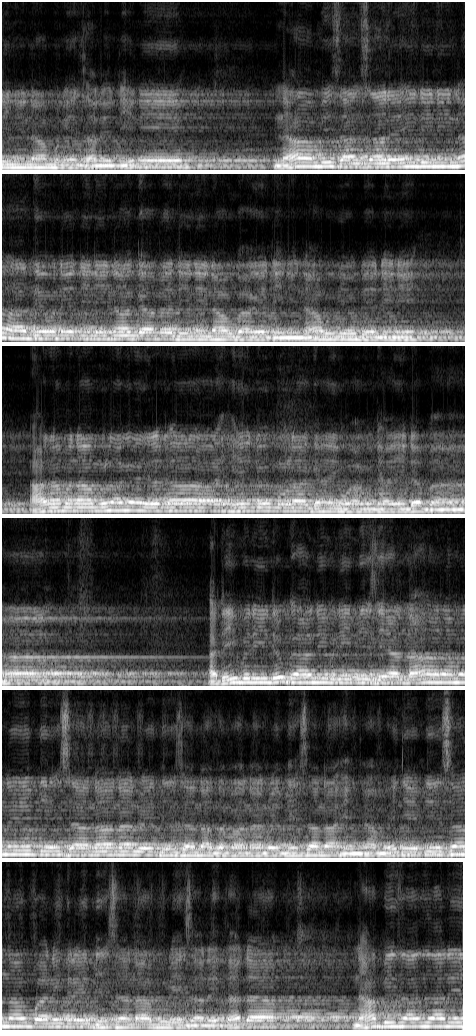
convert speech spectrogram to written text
တိနေနာပုရိသရေတိနေနာပိစ္ဆာသရေတိနေနာအတေဝနေတိနေနာကမေတိနေနာဝိပါကေတိနေနာဝိပယုတ်တေတိနေ အာရမဏမူလကေယထာဟေတုမူလကေဝဝိထာယတပံအဓိပတိဒုက္ခအဓိပတိပိစယနာရမဏေပိစနာနန္တွေပိစနာသမဏန္တွေပိစနာအညမေညေပိစနာဥပနိတရေပိစနာပုရိသရေတတနာပိဇာဇာရေ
